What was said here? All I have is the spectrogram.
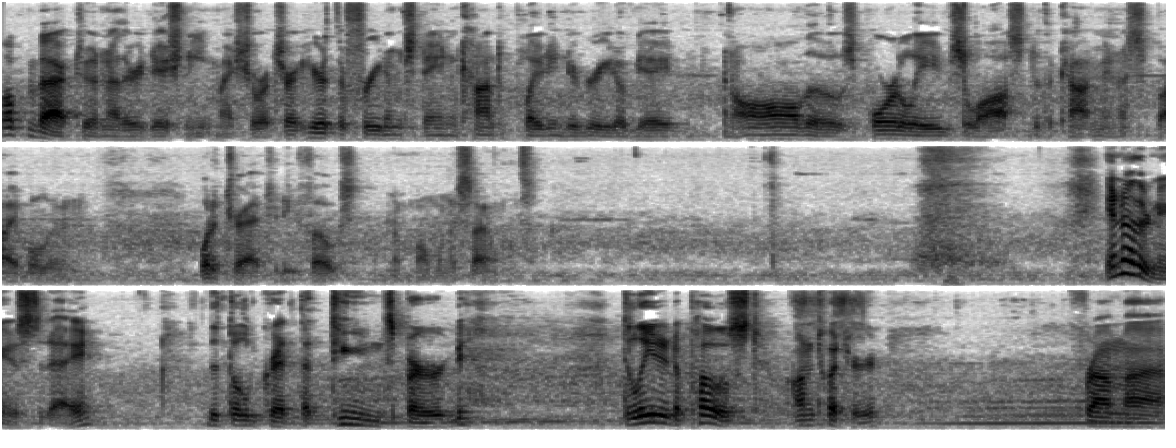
Welcome back to another edition of Eat My Shorts, right here at the Freedom Stand contemplating Degrado Gate and all those poor leaves lost to the Communist Bible. balloon. what a tragedy, folks. In a moment of silence. In other news today, the little Greta Thunberg deleted a post on Twitter from uh,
